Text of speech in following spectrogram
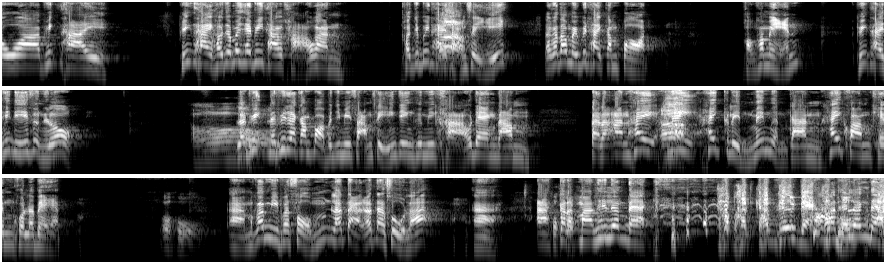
ตัวพริกไทยพริกไทยเขาจะไม่ใช่พริกไทยขาวกัน เขาจะพริกไทยสามสี แล้วก็ต้องเป็นพริกไทยกัมปอต ของเขมรพริกไทยที่ดีที่สุดในโลกและพริกในพริกไทยกำปอดมันจะมีสามสีจริงๆ คือมีขาวแดงดำแต่ละอันให้ให้ให้กลิ่นไม่เหมือนกัน ให้ความเค็มคนละแบบ โอ้โห อ่า มันก็มีผสมแล้วแต่แล้วแต่สูตรละ อ่า อะกลับมาที่เรื่องแดกกลับมาครับเรื่องแดกกลับมาที่เรื่องแดก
